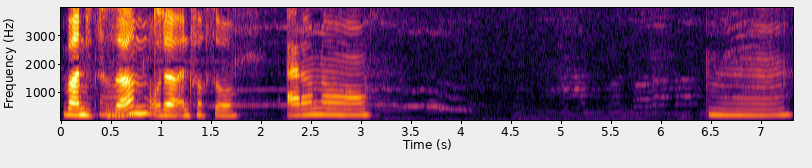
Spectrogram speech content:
Waren die zusammen Und- oder einfach so? I don't know. Hm.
